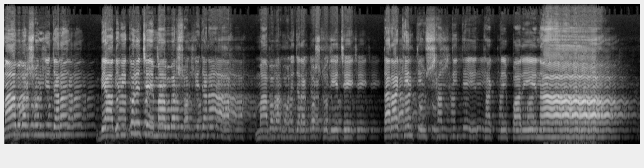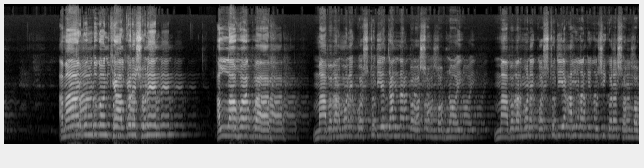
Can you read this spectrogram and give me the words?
মা বাবার সঙ্গে যারা বেয়াদবি করেছে মা বাবার সঙ্গে যারা মা বাবার মনে যারা কষ্ট দিয়েছে, তারা কিন্তু শান্তিতে থাকতে পারে না। আমার বন্ধুগণ, খেয়াল করে শুনেন, আল্লাহ আকবার মা বাবার মনে কষ্ট দিয়ে জান্নাত পাওয়া সম্ভব নয়। মা বাবার মনে কষ্ট দিয়ে আল্লাহকে খুশি করা সম্ভব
